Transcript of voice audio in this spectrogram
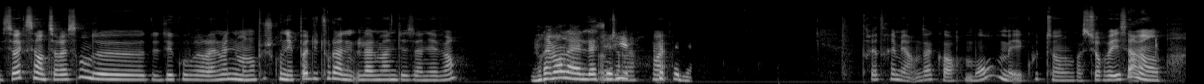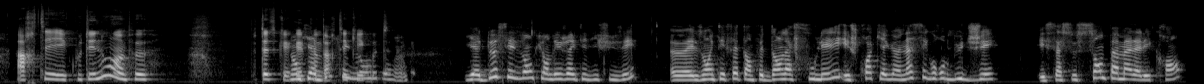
C'est vrai que c'est intéressant de, de découvrir l'Allemagne. Moi non plus, je connais pas du tout l'Al- l'Allemagne des années 20. Vraiment, la, série est très Ouais. très bien. Très très bien, d'accord. Bon, mais écoute, on va surveiller ça. Mais on... Arte, écoutez-nous un peu. Peut-être qu'il y a quelqu'un d'Arte qui écoute. Il y a deux saisons qui ont déjà été diffusées. Euh, elles ont été faites en fait dans la foulée et je crois qu'il y a eu un assez gros budget et ça se sent pas mal à l'écran.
